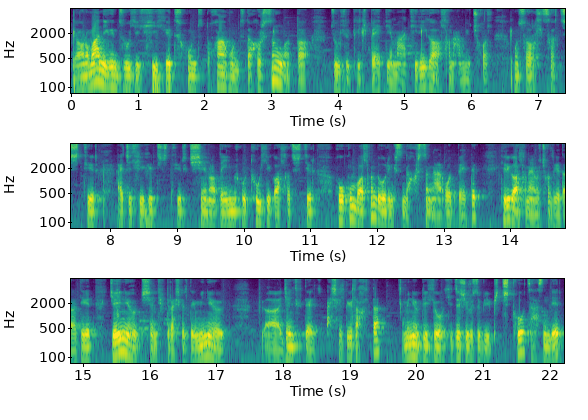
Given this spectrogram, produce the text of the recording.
Ямармаа нэгэн зүйлийг хийхэд хүнд тухайн хүнд тохирсон одоо зүйлүүд гэж байд юм а. Тэрийгэ олох нь хамгийн чухал. Хүн суралцахад ч тэр ажил хийхэд ч тэр жишээ нь одоо иймэрхүү түүлийг олоход ч тэр хүүхэн болгонд өөр ингэсэн тохирсон аргууд байдаг. Тэрийг олох нь амар чухал гэдэг. Тэгээд Джейний хувьд жишээ нь төвтөр ашигладаг. Миний хувьд Джейнтэй ашигладаг л ах л та Миний хувьд илүү хизээш ерөөсөө би бичдэггүй цаасан дээр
